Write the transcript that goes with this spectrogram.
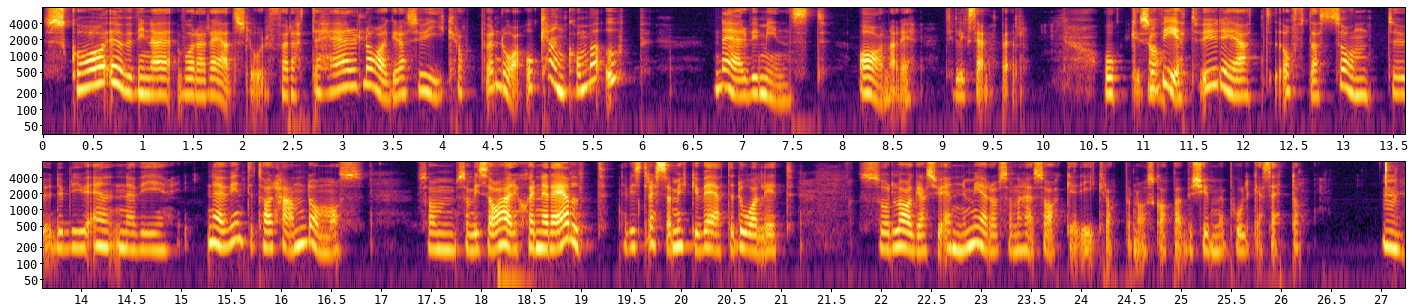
ska övervinna våra rädslor för att det här lagras ju i kroppen då och kan komma upp när vi minst anar det till exempel. Och så ja. vet vi ju det att oftast sånt, det blir ju en, när, vi, när vi inte tar hand om oss, som, som vi sa här generellt, när vi stressar mycket, vi äter dåligt, så lagras ju ännu mer av sådana här saker i kroppen och skapar bekymmer på olika sätt då. Mm.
